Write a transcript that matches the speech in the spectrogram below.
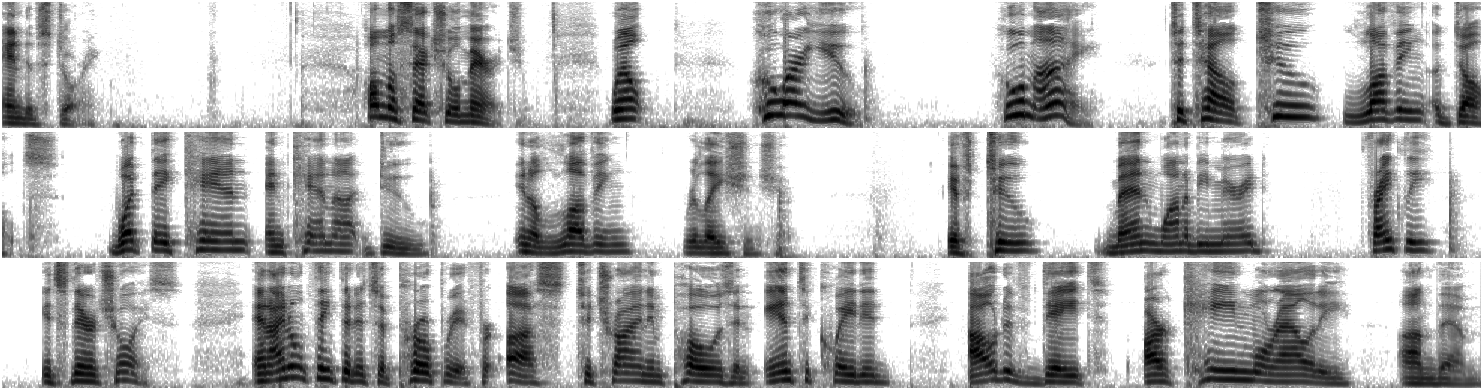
End of story. Homosexual marriage. Well, who are you? Who am I to tell two loving adults what they can and cannot do in a loving relationship? If two men want to be married, frankly, it's their choice. And I don't think that it's appropriate for us to try and impose an antiquated, out of date, arcane morality on them.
